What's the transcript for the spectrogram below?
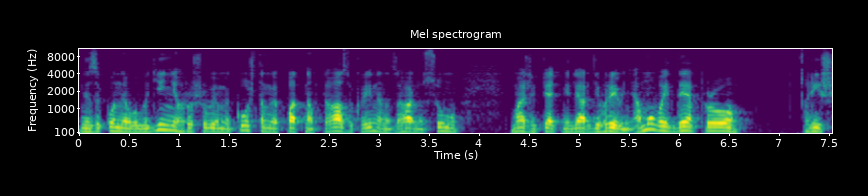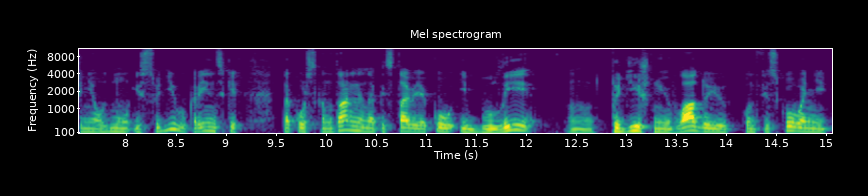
незаконне володіння грошовими коштами ПАТ Нафтогаз України на загальну суму майже 5 мільярдів гривень. А мова йде про рішення одного із судів українських, також скандальне, на підставі якого і були тодішньою владою конфісковані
